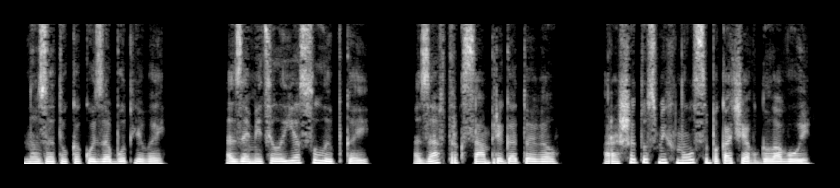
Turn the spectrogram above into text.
Но зато какой заботливый. Заметила я с улыбкой. Завтрак сам приготовил. Рашид усмехнулся, покачав головой.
